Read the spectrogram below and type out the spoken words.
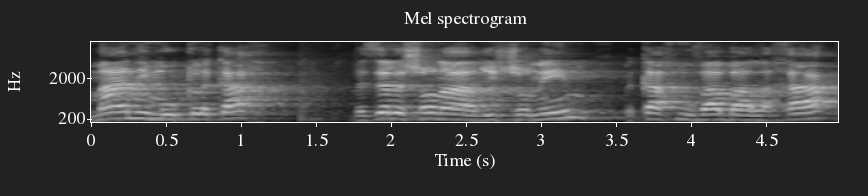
מה הנימוק לכך? וזה לשון הראשונים, וכך מובא בהלכה,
